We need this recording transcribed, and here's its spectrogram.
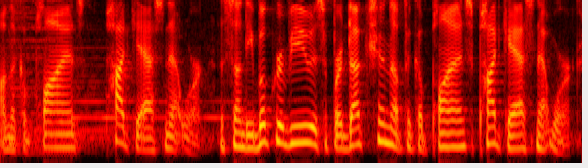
on the Compliance Podcast Network. The Sunday Book Review is a production of the Compliance Podcast Network.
